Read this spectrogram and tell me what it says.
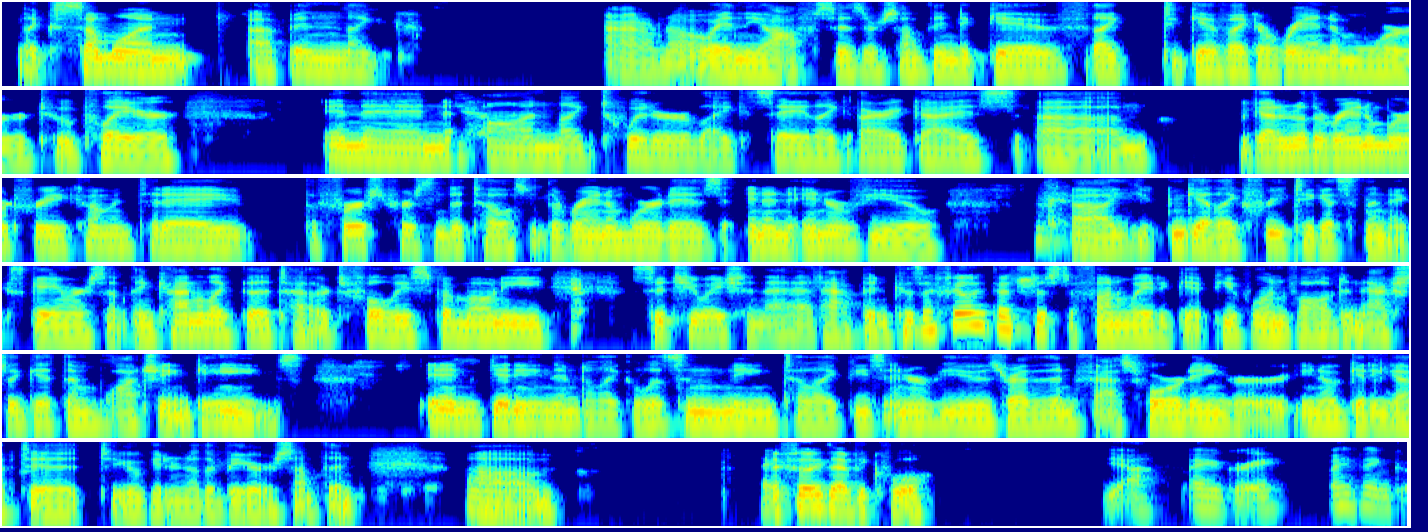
like someone up in like I don't know in the offices or something to give like to give like a random word to a player and then Yeah. on like Twitter like say like all right guys um we got another random word for you coming today the first person to tell us what the random word is in an interview, uh, you can get like free tickets to the next game or something, kind of like the Tyler Toffoli Spumoni situation that had happened. Because I feel like that's just a fun way to get people involved and actually get them watching games and getting them to like listening to like these interviews rather than fast forwarding or you know getting up to to go get another beer or something. Um, I, I feel like that'd be cool. Yeah, I agree. I think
